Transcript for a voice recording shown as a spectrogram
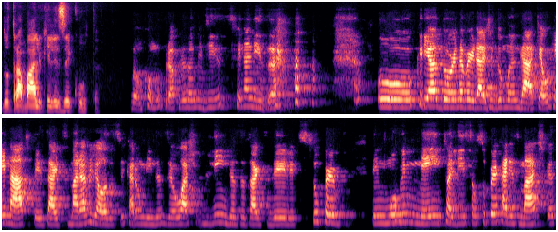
do trabalho que ele executa? Bom, como o próprio nome diz, finaliza. o criador, na verdade, do mangá, que é o Renato, fez artes maravilhosas, ficaram lindas. Eu acho lindas as artes dele, super tem movimento ali, são super carismáticas.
